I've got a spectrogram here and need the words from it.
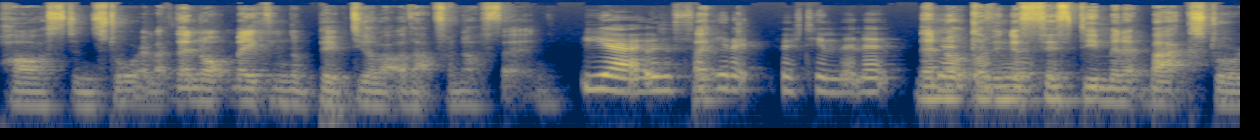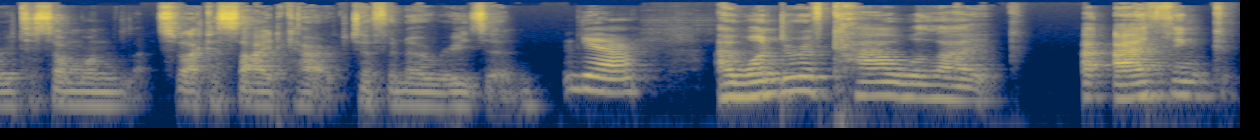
past and story. Like they're not making a big deal out of that for nothing. Yeah, it was a fucking like, fifteen minute. They're yeah, not giving a 15 minute backstory to someone, to like a side character for no reason. Yeah, I wonder if Cal will like, I, I think,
